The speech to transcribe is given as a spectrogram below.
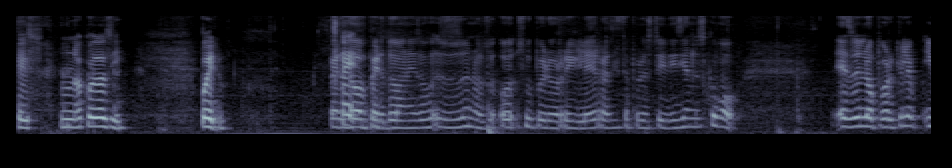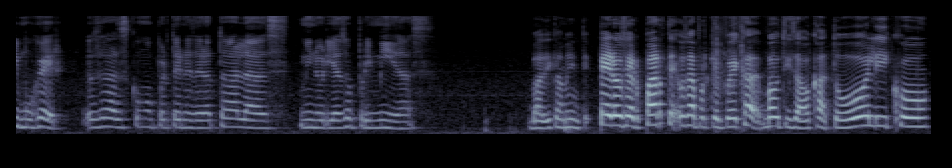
eso, una cosa así. Bueno, Perdón, perdón, eso, eso sonó súper horrible de racista, pero estoy diciendo es como, eso es lo peor que le... Y mujer, o sea, es como pertenecer a todas las minorías oprimidas. básicamente. Pero ser parte, o sea, porque él fue bautizado católico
